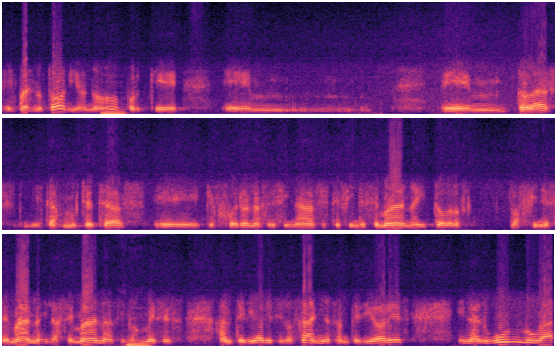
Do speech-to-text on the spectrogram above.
es más notorio, ¿no? Porque em, em, todas estas muchachas eh, que fueron asesinadas este fin de semana y todos los, los fines de semana y las semanas y los meses anteriores y los años anteriores, en algún lugar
